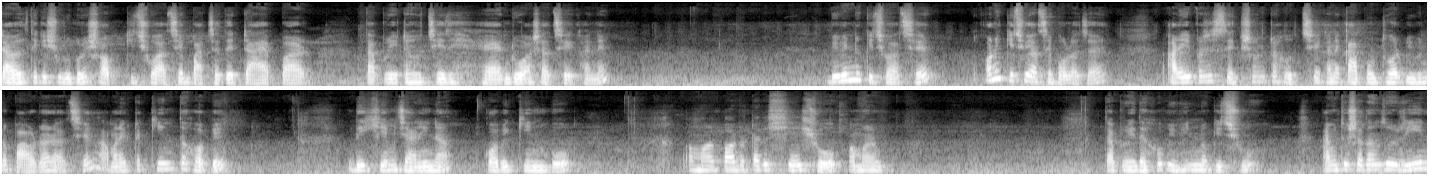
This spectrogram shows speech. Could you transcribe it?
টাওয়েল থেকে শুরু করে সব কিছু আছে, বাচ্চাদের ডায়াপার তারপরে এটা হচ্ছে হ্যান্ড ওয়াশ আছে এখানে। বিভিন্ন কিছু আছে, অনেক কিছুই আছে বলা যায়। আর এই পাশের সেকশনটা হচ্ছে এখানে কাপড় ধোয়ার বিভিন্ন পাউডার আছে, আমার একটা কিনতে হবে। দেখি, আমি জানি না কবে কিনবো। আমার পাউডারটাকে শেষ হোক, আমার তারপরে দেখো বিভিন্ন কিছু। আমি তো সাধারণত ঋণ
